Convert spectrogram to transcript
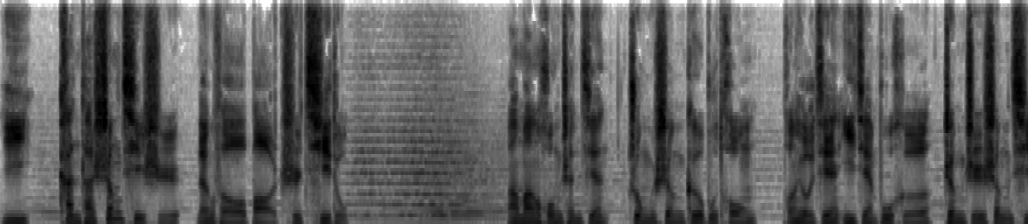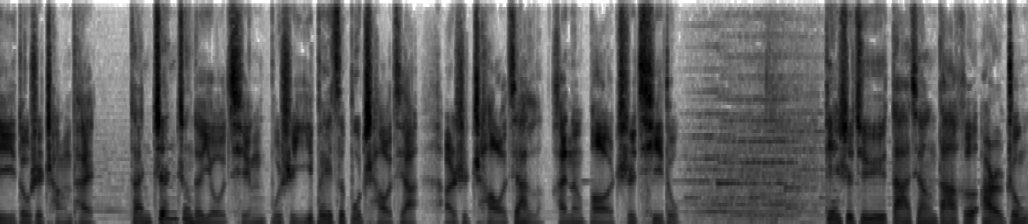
一。看他生气时能否保持气度。茫茫红尘间，众生各不同，朋友间意见不合、争执、生气都是常态。但真正的友情不是一辈子不吵架，而是吵架了还能保持气度。电视剧《大江大河二》中，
